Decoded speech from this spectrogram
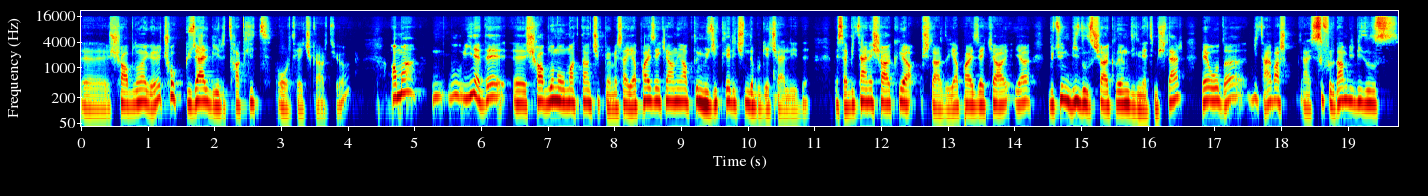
e, şablona göre çok güzel bir taklit ortaya çıkartıyor. Ama bu yine de e, şablon olmaktan çıkmıyor. Mesela yapay zekanın yaptığı müzikler için de bu geçerliydi. Mesela bir tane şarkı yapmışlardı. Yapay zekaya bütün Beatles şarkılarını dinletmişler ve o da bir tane başka yani sıfırdan bir Beatles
